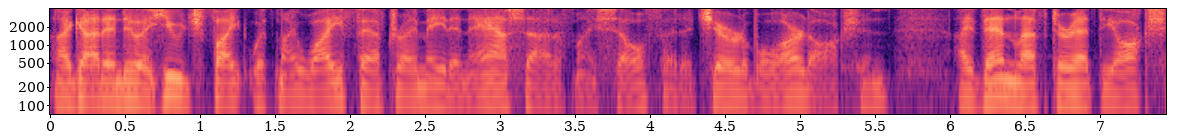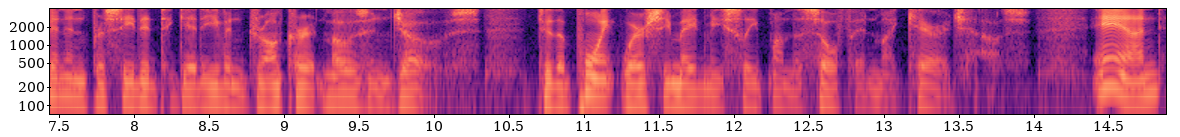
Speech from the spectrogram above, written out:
I got into a huge fight with my wife after I made an ass out of myself at a charitable art auction. I then left her at the auction and proceeded to get even drunker at Moe's and Joe's, to the point where she made me sleep on the sofa in my carriage house. And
